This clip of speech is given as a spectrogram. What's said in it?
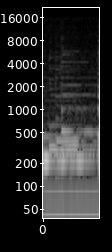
Mm-hmm.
